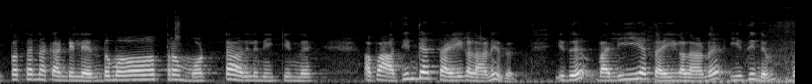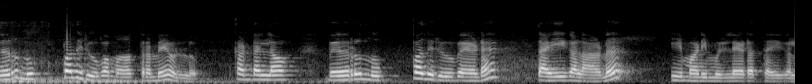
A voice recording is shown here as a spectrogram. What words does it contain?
ഇപ്പം തന്നെ കണ്ടില്ലേ എന്തുമാത്രം മൊട്ട അതിൽ നിൽക്കുന്നത് അപ്പോൾ അതിന്റെ തൈകളാണ് ഇത്. ഇത് വലിയ തൈകളാണ്. ഇതിനും വെറും മുപ്പത് രൂപ മാത്രമേ ഉള്ളൂ. കണ്ടല്ലോ? വെറും മുപ്പത് രൂപയുടെ തൈകളാണ് ഈ മണിമുല്ലയുടെ തൈകൾ.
